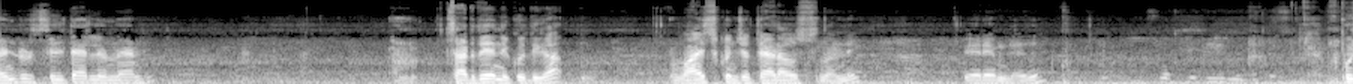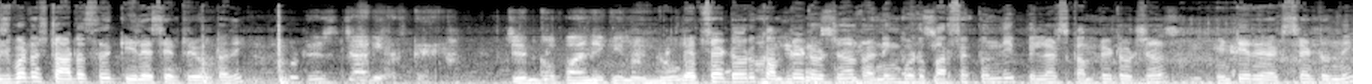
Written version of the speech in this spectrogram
రెండు సిల్ టైర్లు ఉన్నాయండి. సర్దేంది కొద్దిగా. వాయిస్ కొంచెం తేడా వస్తుందండి. వేరేం లేదు. పుష్ బటన్ స్టార్ట్ వస్తుంది కీలెస్ ఎంట్రీ ఉంటుంది. Left side door complete original running board perfect ఉంది. Pillars complete original interior excellent ఉంది.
